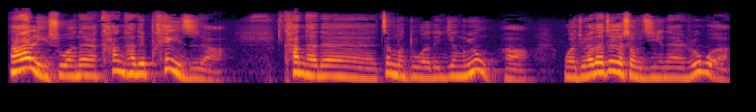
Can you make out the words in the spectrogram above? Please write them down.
那按理说呢，看它的配置啊，看它的这么多的应用啊，我觉得这个手机呢，如果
